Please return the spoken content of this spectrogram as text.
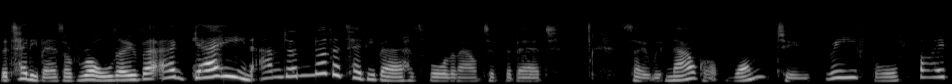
The teddy bears have rolled over again and another teddy bear has fallen out of the bed. So we've now got one, two, three, four, five,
